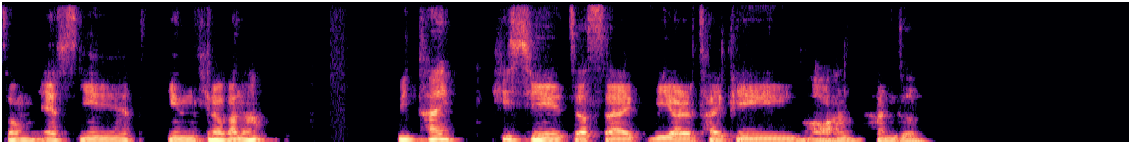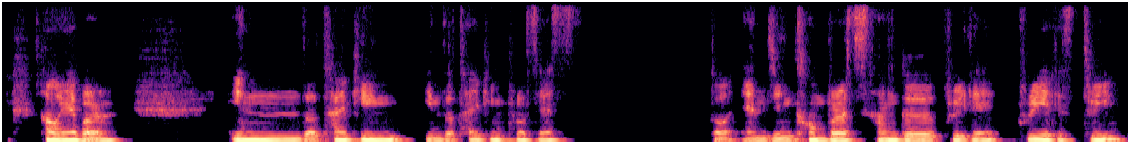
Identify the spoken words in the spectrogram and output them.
some apps in in hiragana, we type history just like we are typing uh, Hangul. However, in the typing in the typing process, the engine converts Hangul create string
